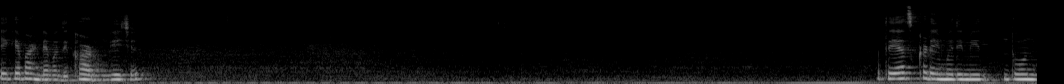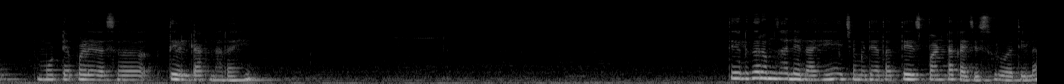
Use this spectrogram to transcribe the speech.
एका भांड्यामध्ये काढून घ्यायचेत आता याच कढईमध्ये मी दोन मोठ्या पळे असं तेल टाकणार आहे. तेल गरम झालेलं आहे याच्यामध्ये आता तेज पण टाकायचे सुरुवातीला.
